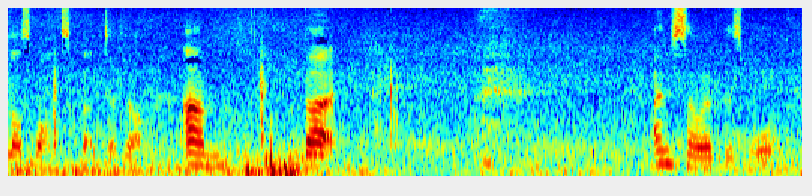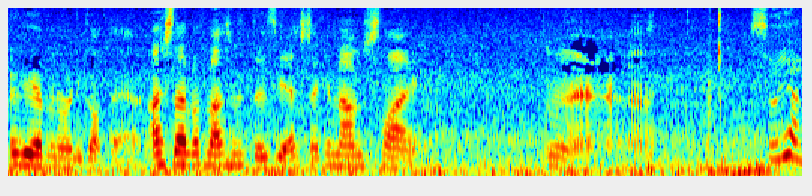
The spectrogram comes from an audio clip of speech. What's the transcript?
not spons, but tip top. Um, but I'm so over this walk, if you haven't already got that. I started off nice and enthusiastic and now I'm just like, nah. So yeah,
